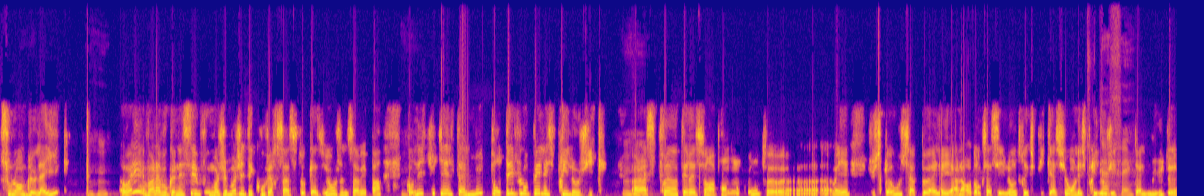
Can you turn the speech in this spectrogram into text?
sous l'angle laïque, Mhm. Oui, voilà, vous connaissez. Vous, moi, j'ai découvert ça à cette occasion. Je ne savais pas mhm. qu'on étudiait le Talmud pour développer l'esprit logique. Mhm. Voilà, c'est très intéressant à prendre en compte. Euh, vous voyez, jusqu'à où ça peut aller. Alors, donc ça, c'est une autre explication, l'esprit logique du Talmud.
